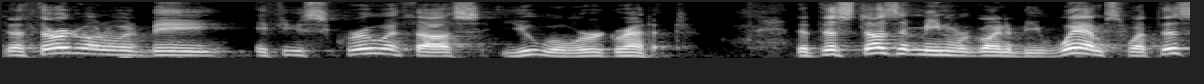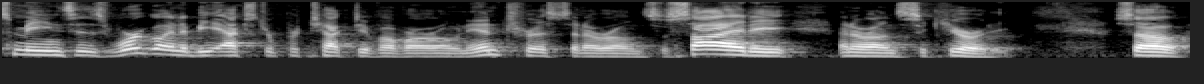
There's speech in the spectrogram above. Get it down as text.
the third one would be if you screw with us, you will regret it. That this doesn't mean we're going to be wimps. What this means is we're going to be extra protective of our own interests and our own society and our own security. So,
